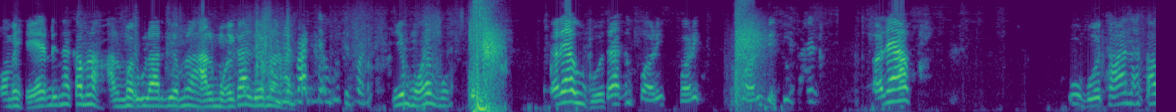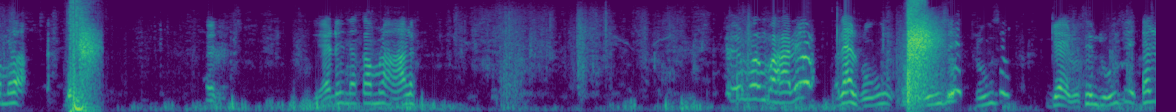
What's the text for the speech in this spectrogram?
અમે હેડ ના કમણા હાલ મોય ઉલાર દે હમણાં હાલ મોય કાલ દે હમણાં એ મોય અરે ઊભો થા કે પડી પડી પડી દે અરે આ ઊભો થા ના કમળા હેડ. ના કમળા હાલ. એ મને મારે. અરે રોવું રોવું છે? રોવું છે? ગેરો થઈને રોવું છે? ચાલ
